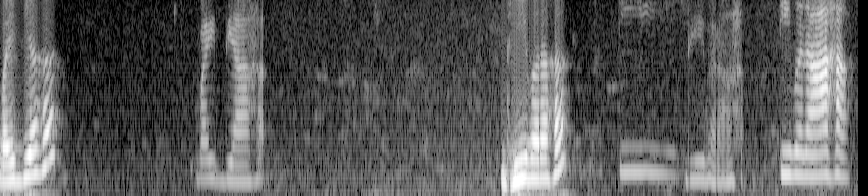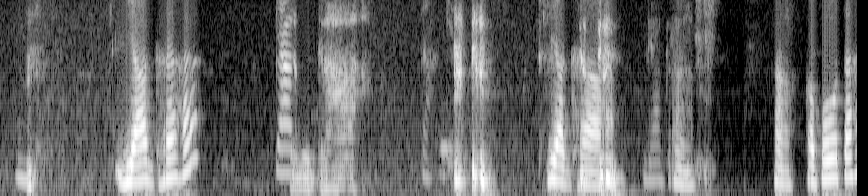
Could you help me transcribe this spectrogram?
वैद्यः? वैद्याः। धीवरः? धीवराः। तीव्राः व्याघ्रः. व्याघ्राः। व्याघ्राः। हम्म, कपोतः?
